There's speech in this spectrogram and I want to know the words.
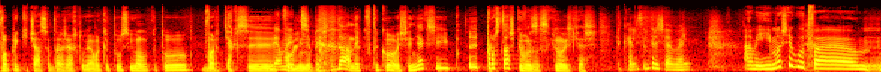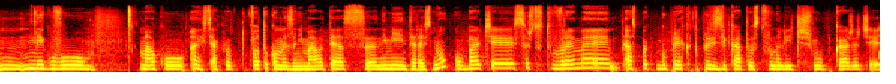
въпреки че аз се държах тогава, като сигурно, като въртях се, какво ли не беше. Да, някакво такова беше. Някакси е, просташка възраст, какво ще кажеш. Така ли се държа, Вали? Ами имаше го това негово малко, ай, всяка, какво тук ме занимавате, аз не ми е интересно. Обаче, в същото време, аз пък го приех като предизвикателство, нали, че ще му покажа, че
